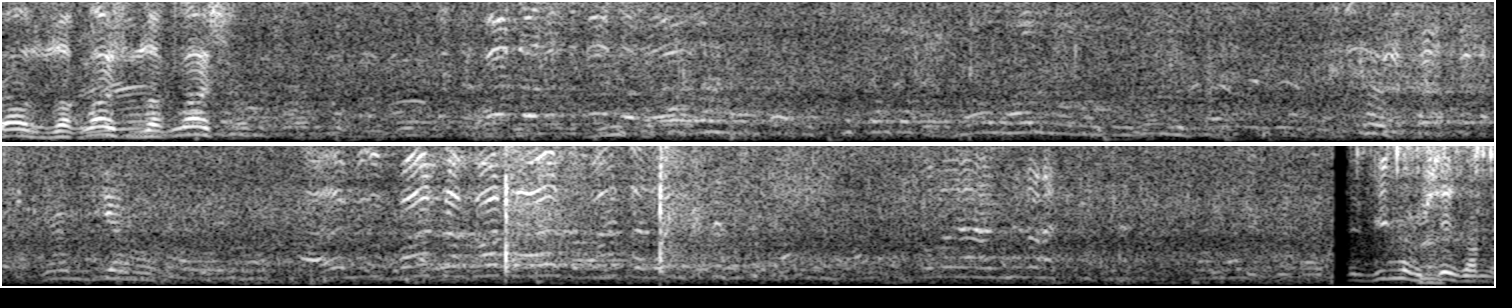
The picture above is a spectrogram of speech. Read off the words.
Biraz uzaklaş uzaklaş. Bilmiyorum şey zaman.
